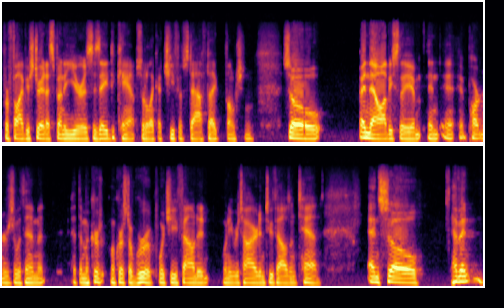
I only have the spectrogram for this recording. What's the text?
for five years straight. I spent a year as his aide de camp sort of like a chief of staff type function. So and now obviously in, in partners with him at, at the mcchrystal group which he founded when he retired in 2010 and so haven't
